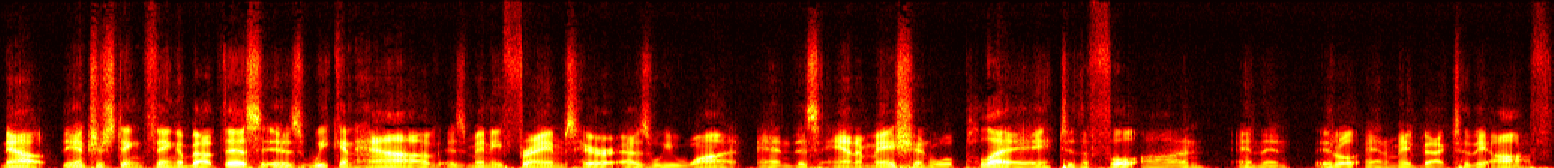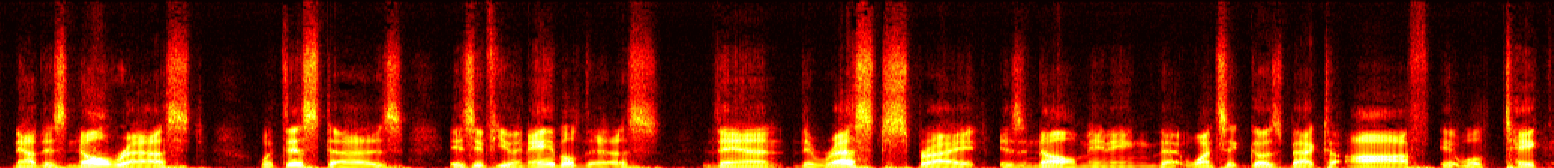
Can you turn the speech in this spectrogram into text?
Now the interesting thing about this is we can have as many frames here as we want and this animation will play to the full on and then it'll animate back to the off. Now this null rest what this does is if you enable this then the rest sprite is null, meaning that once it goes back to off, it will take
